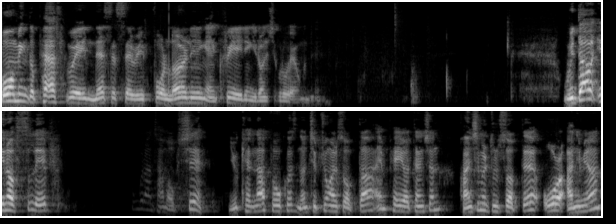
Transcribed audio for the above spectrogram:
forming the pathway necessary for learning and creating 이런 식으로 외우면 돼. Without enough sleep, 충분한 잠 없이 you cannot focus, 넌 집중할 수 없다. and pay attention, 관심을 둘 수 없대. or 아니면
